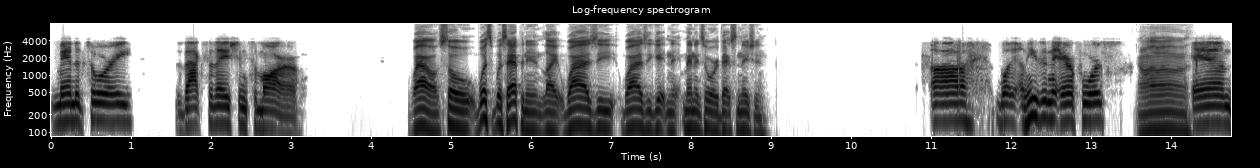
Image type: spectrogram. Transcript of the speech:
mandatory vaccination tomorrow. Wow. So what's what's happening? Like, why is he why is he getting mandatory vaccination? Uh, well, he's in the Air Force, uh, and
